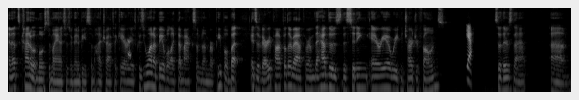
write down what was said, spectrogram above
and that's kind of what most of my answers are going to be. Some high traffic areas because you want to be able like the maximum number of people. But it's a very popular bathroom. They have those the sitting area where you can charge your phones. Yeah. So there's that. Um,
